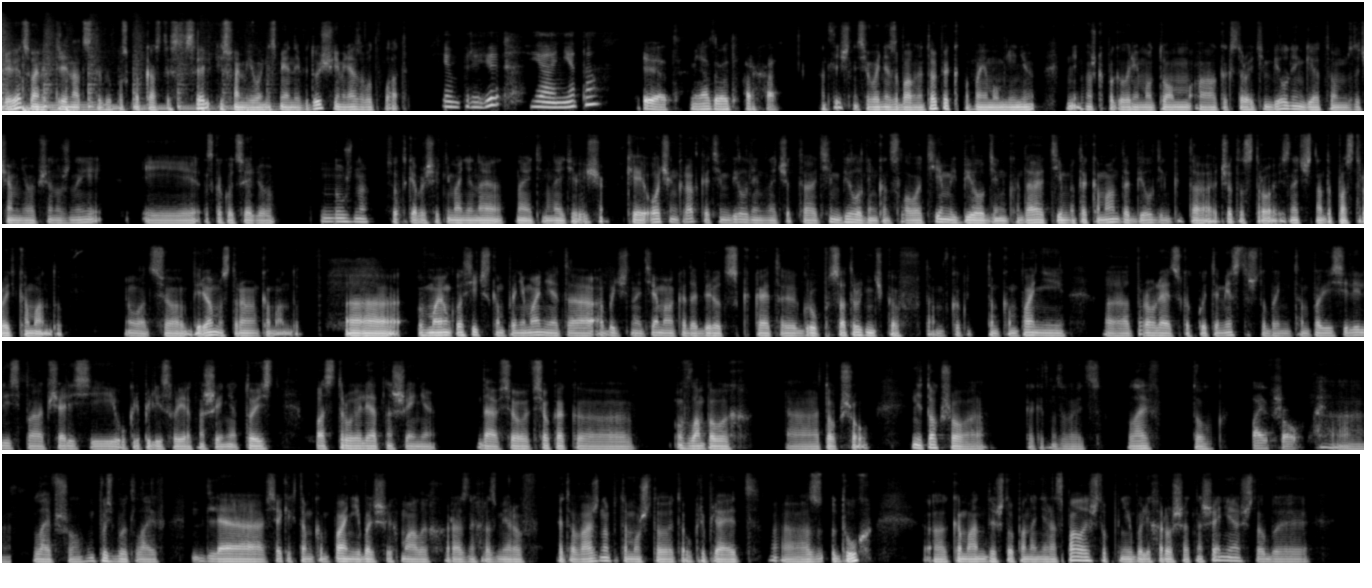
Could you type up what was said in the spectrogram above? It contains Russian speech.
Всем привет, с вами 13 выпуск подкаста SSL, и с вами его несменный ведущий, меня зовут Влад. Всем привет, я Анета. Привет, меня зовут Фархат. Отлично, сегодня забавный topic, по моему мнению. Немножко поговорим о том, а, как строить тимбилдинги, о том, зачем они вообще нужны и с какой целью нужно все-таки обращать внимание на, на, эти, на эти вещи. Окей, okay, очень кратко, тимбилдинг, значит, тимбилдинг от слова team и building, да, team — это команда, building — это что-то строить, значит, надо построить команду. Вот, все, берем и строим команду. А, в моем классическом понимании это обычная тема, когда берется какая-то группа сотрудничков там, в какой-то там компании, а, отправляются в какое-то место, чтобы они там повеселились, пообщались и укрепили свои отношения. То есть построили отношения. Да, все, все как э, в ламповых э, ток-шоу. Не ток-шоу, а как это называется? Live talk. Live-шоу. Live-шоу. Ну, пусть будет live. Для всяких там компаний больших, малых, разных размеров это важно, потому что это укрепляет э, дух э, команды, чтобы она не распалась, чтобы у них были хорошие отношения, чтобы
